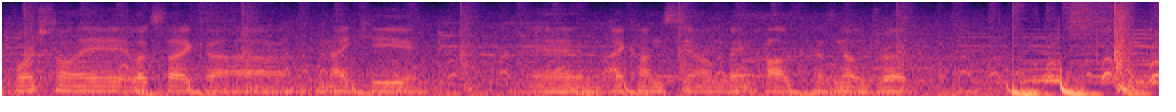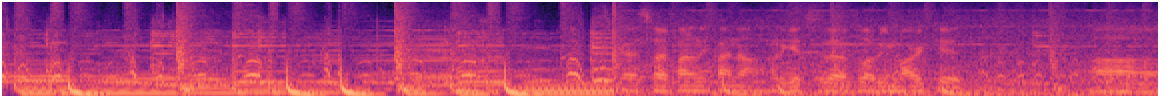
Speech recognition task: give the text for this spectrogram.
Unfortunately, it looks like uh, Nike in Icon Siam, Bangkok has no drip. So I finally found out how to get to the floating market. Um,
